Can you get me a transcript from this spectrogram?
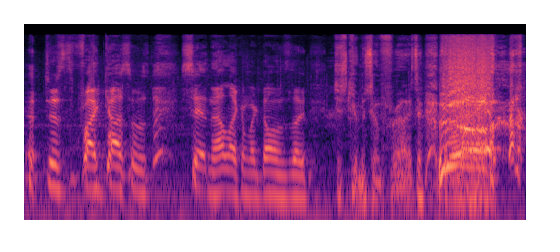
just Frank Castle's sitting there like a McDonald's, like, just give me some fries.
